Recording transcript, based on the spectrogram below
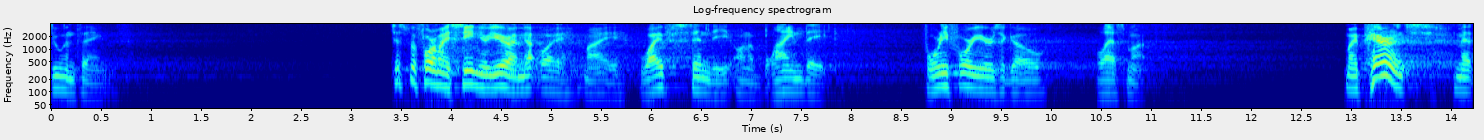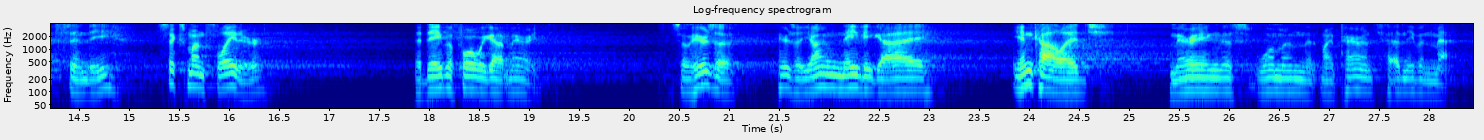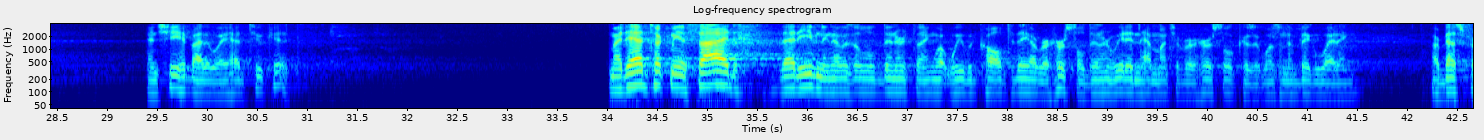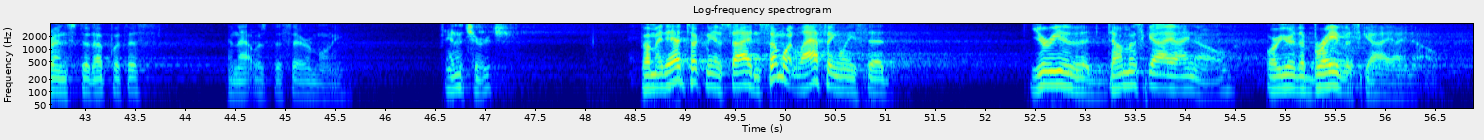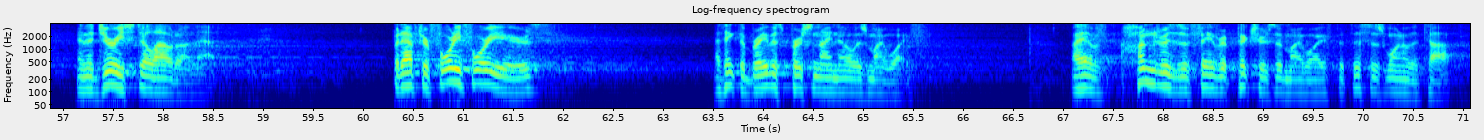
doing things. Just before my senior year, I met my, my wife, Cindy, on a blind date 44 years ago last month. My parents met Cindy six months later, the day before we got married. So here's a, here's a young Navy guy in college marrying this woman that my parents hadn't even met. And she, had, by the way, had two kids. My dad took me aside that evening. That was a little dinner thing, what we would call today a rehearsal dinner. We didn't have much of a rehearsal because it wasn't a big wedding. Our best friend stood up with us, and that was the ceremony in a church. But my dad took me aside and somewhat laughingly said, You're either the dumbest guy I know or you're the bravest guy I know. And the jury's still out on that. But after 44 years, I think the bravest person I know is my wife. I have hundreds of favorite pictures of my wife, but this is one of the top.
